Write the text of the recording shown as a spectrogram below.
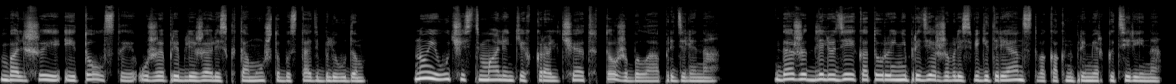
Большие и толстые уже приближались к тому, чтобы стать блюдом, но и участь маленьких крольчат тоже была определена. Даже для людей, которые не придерживались вегетарианства, как, например, Катерина,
